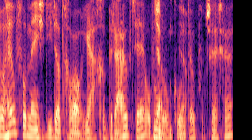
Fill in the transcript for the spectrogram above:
wel heel veel mensen die dat gewoon ja, gebruikt. Hè? Of Ja, dronken, hoe ja. het ook wil zeggen.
